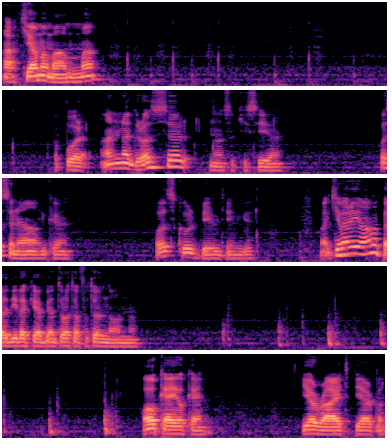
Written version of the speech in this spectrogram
Ah, chiama mamma. Oppure Anna Grosser, non so chi sia. Questo neanche. Old School Building. Ma chiamerei mamma per dire che abbiamo trovato la foto del nonno. Ok, ok. You're right, Pierpa.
